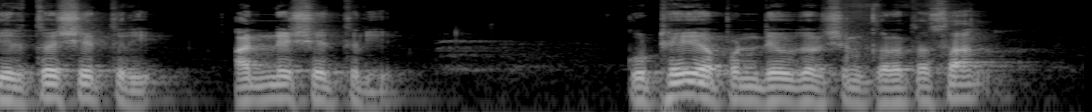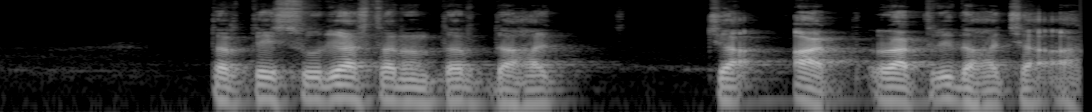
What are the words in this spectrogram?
तीर्थक्षेत्री अन्य क्षेत्री कुठेही आपण देवदर्शन करत असाल तर ते सूर्यास्तानंतर दहाच्या आत रात्री दहाच्या आत.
